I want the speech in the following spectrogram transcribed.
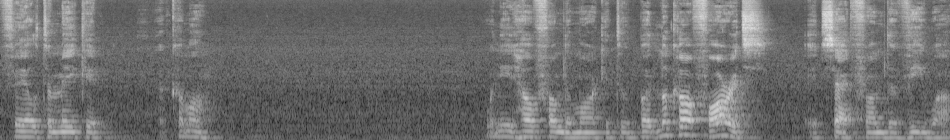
Failed to make it. Come on. We need help from the market too. But look how far it's it's at from the VWAP.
